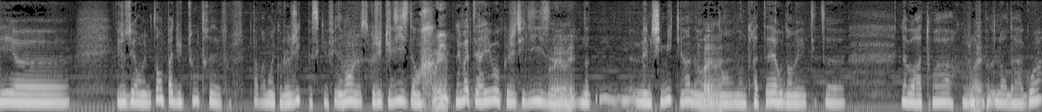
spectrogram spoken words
Et. Et je suis en même temps pas du tout très, pas vraiment écologique parce que finalement, ce que j'utilise dans les matériaux que j'utilise, euh, même chimiques, hein, dans, le cratère ou dans mes petits euh, laboratoires que je fais lors de Agua,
